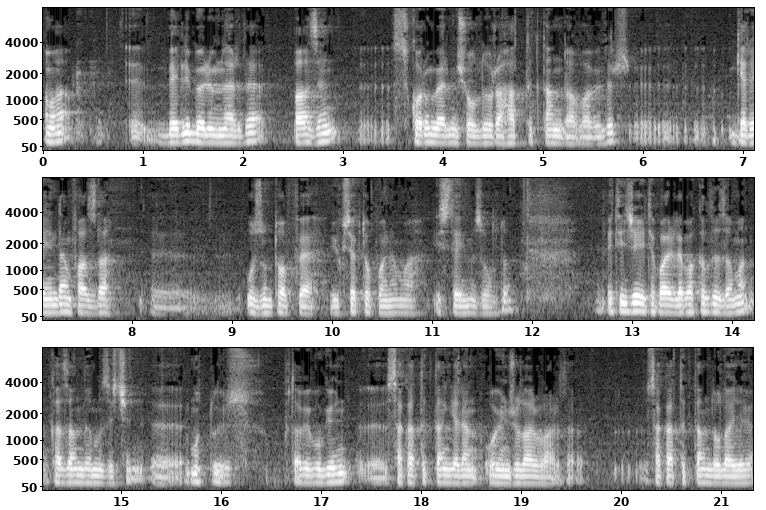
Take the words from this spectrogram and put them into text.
Ama e, belli bölümlerde bazen e, skorun vermiş olduğu rahatlıktan da olabilir. E, gereğinden fazla e, uzun top ve yüksek top oynama isteğimiz oldu. Netice itibariyle bakıldığı zaman kazandığımız için e, mutluyuz. Tabii bugün sakatlıktan gelen oyuncular vardı. Sakatlıktan dolayı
